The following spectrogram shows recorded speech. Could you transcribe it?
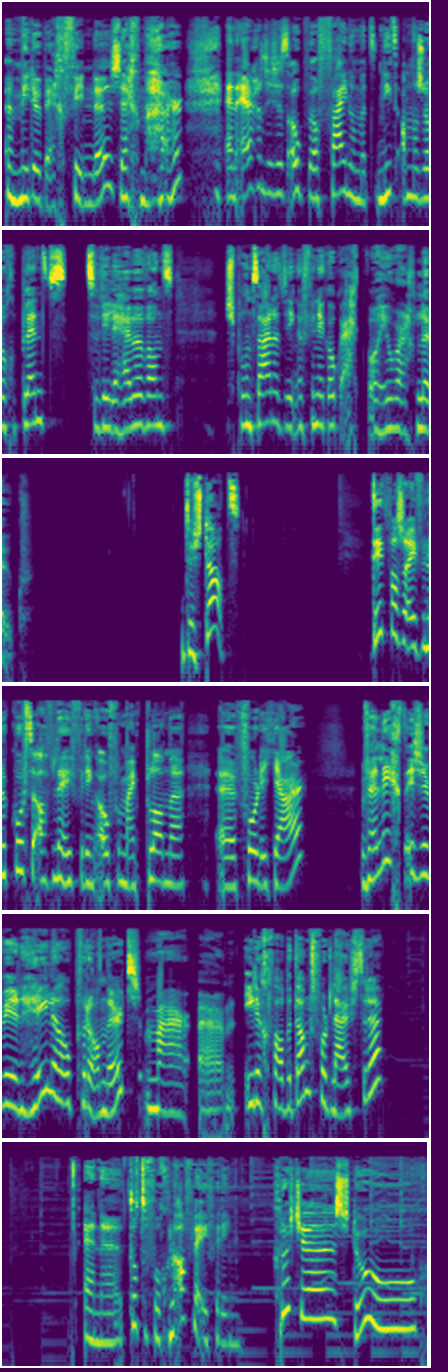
een middenweg vinden, zeg maar. En ergens is het ook wel fijn om het niet allemaal zo gepland te willen hebben, want spontane dingen vind ik ook eigenlijk wel heel erg leuk. Dus dat. Dit was even een korte aflevering over mijn plannen uh, voor dit jaar. Wellicht is er weer een hele hoop veranderd, maar uh, in ieder geval bedankt voor het luisteren. En uh, tot de volgende aflevering. Groetjes, doeg!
